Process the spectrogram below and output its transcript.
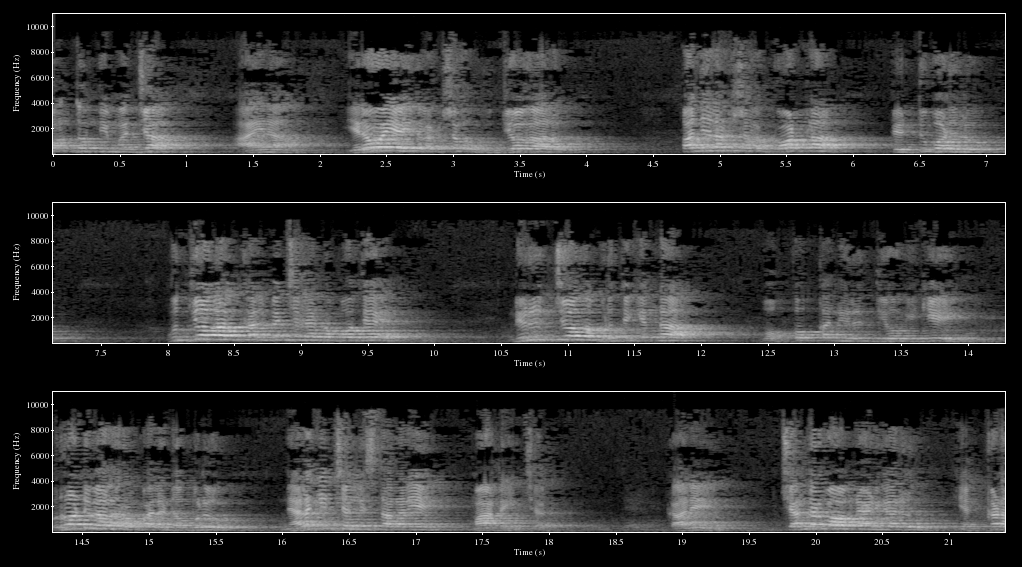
పంతొమ్మిది మధ్య ఆయన ఇరవై ఐదు లక్షల ఉద్యోగాలు పది లక్షల కోట్ల పెట్టుబడులు ఉద్యోగాలు కల్పించలేకపోతే నిరుద్యోగ వృత్తి కింద ఒక్కొక్క నిరుద్యోగికి రెండు వేల రూపాయల డబ్బులు నెలకి చెల్లిస్తానని మాట ఇచ్చారు. కానీ చంద్రబాబు నాయుడు గారు ఎక్కడ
